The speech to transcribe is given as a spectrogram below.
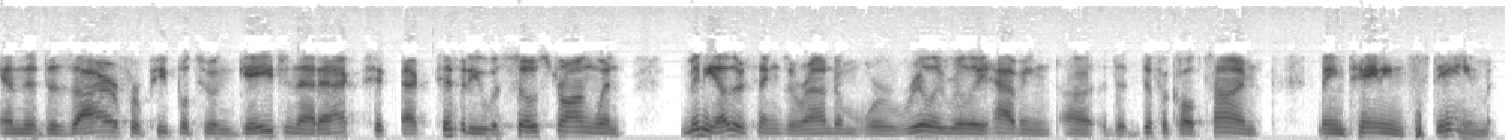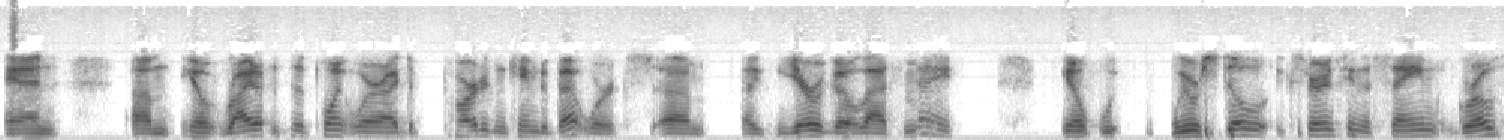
and the desire for people to engage in that act- activity was so strong when many other things around them were really really having uh, a difficult time maintaining steam. And um, you know right up to the point where I departed and came to BetWorks um, a year ago last May you know we, we were still experiencing the same growth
